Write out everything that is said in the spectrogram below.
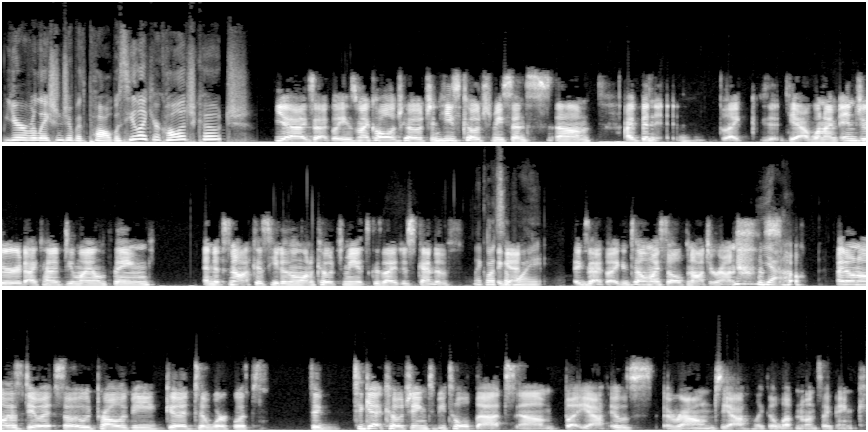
your relationship with Paul. Was he like your college coach? Yeah, exactly. He's my college coach, and he's coached me since um, I've been like, yeah, when I'm injured, I kind of do my own thing, and it's not because he doesn't want to coach me; it's because I just kind of like, what's again, the point? Exactly. I can tell myself not to run. Yeah. so I don't always do it, so it would probably be good to work with to to get coaching to be told that. Um, but yeah, it was around yeah like 11 months, I think.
